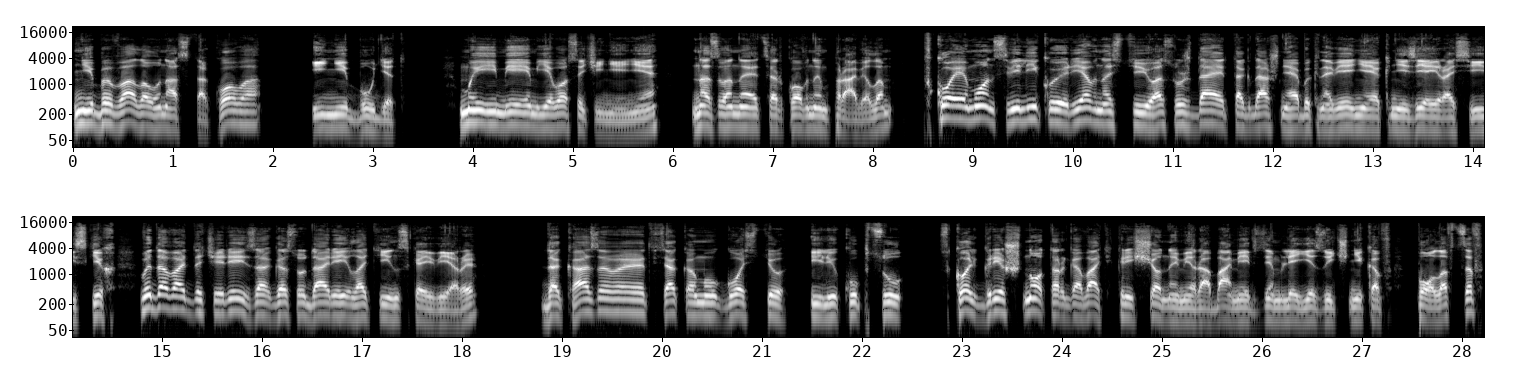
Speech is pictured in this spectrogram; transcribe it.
«Не бывало у нас такого и не будет. Мы имеем его сочинение, названное церковным правилом, в коем он с великой ревностью осуждает тогдашнее обыкновение князей российских выдавать дочерей за государей латинской веры, доказывает всякому гостю или купцу сколь грешно торговать крещенными рабами в земле язычников, половцев,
